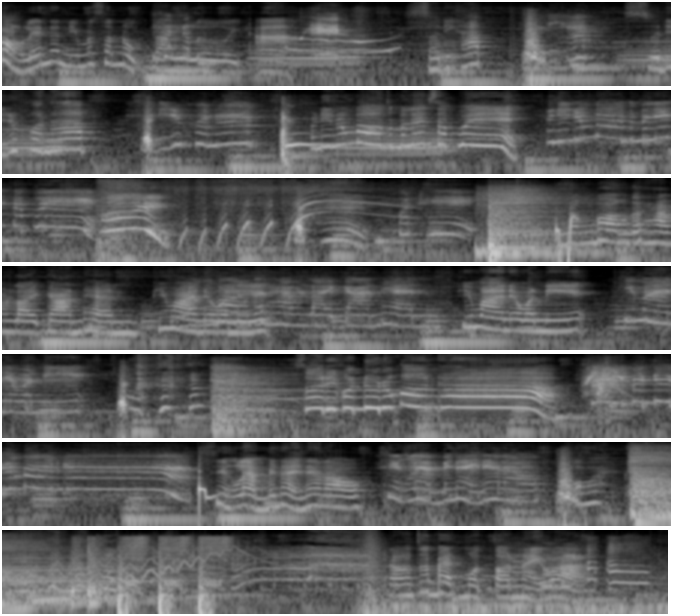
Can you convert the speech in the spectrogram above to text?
นุกจังเลย อะ สวัสดีครับ สวัสดีทุกคนครับ สวัสดีทุกคนนะวันนี้น้องบอลจะมาเล่นซับเวย์วันนี้น้องบอลจะมาเล่นตับเวย์เฮ้ยเท่ประเทศน้องบองจะทำรายการแทนพี่มายในวันนี้ จะทำรายการแทน พี่มายในวันนี้ที่มาในวันนี้สวัสดีคนดูทุกคนค่ะ เสียงแหลมไปไหนเนี่ยเรา เสียงแหลมไปไหนเนี่ยเรา องจะแบตหมดตอนไหนวะ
